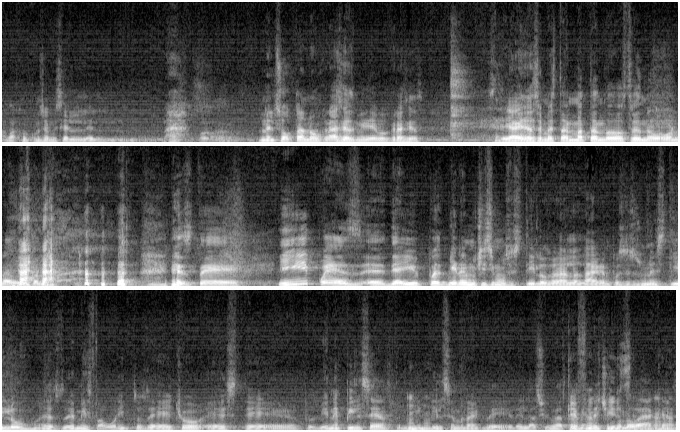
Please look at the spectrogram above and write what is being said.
abajo, ¿cómo se llama? El, el- ah, en el sótano, gracias, mi Diego, gracias. Este, Ya, ya se me están matando dos, tres neuronas. güey, este, y pues eh, de ahí pues vienen muchísimos estilos, ¿verdad? La Lager pues es un estilo, es de mis favoritos de hecho. Este, pues viene Pilsen, también. Pilsen, ¿verdad? De, de la ciudad también de ajá.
